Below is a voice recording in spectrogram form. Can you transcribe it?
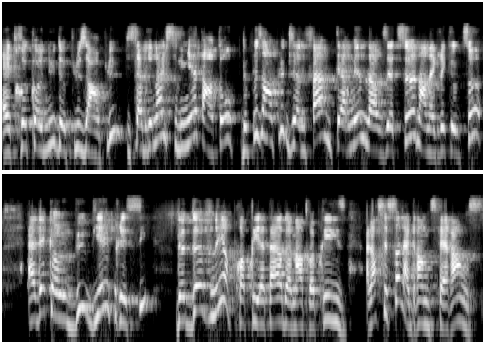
être reconnu de plus en plus. Puis Sabrina le soulignait tantôt, de plus en plus de jeunes femmes terminent leurs études en agriculture avec un but bien précis de devenir propriétaire d'une entreprise. Alors, c'est ça la grande différence.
